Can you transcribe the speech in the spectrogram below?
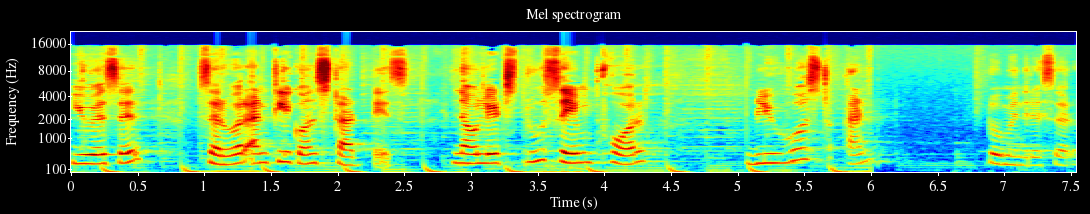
USA server and click on start test. Now let's do same for Bluehost and Domain Racer.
